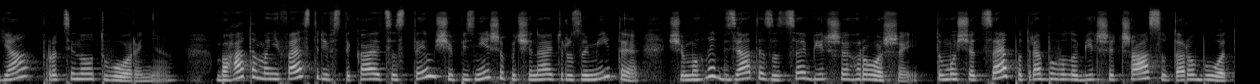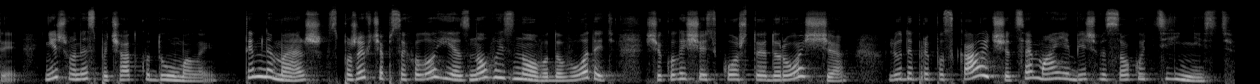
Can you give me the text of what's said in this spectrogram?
Я про ціноутворення. Багато маніфесторів стикаються з тим, що пізніше починають розуміти, що могли б взяти за це більше грошей, тому що це потребувало більше часу та роботи, ніж вони спочатку думали. Тим не менш, споживча психологія знову і знову доводить, що коли щось коштує дорожче, люди припускають, що це має більш високу цінність.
